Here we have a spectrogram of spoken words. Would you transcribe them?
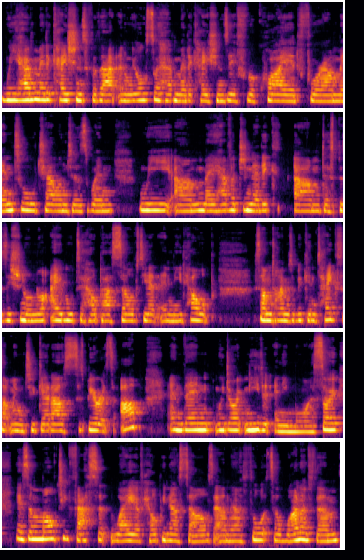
we have medications for that, and we also have medications if required for our mental challenges when we um, may have a genetic um, disposition or not able to help ourselves yet and need help. Sometimes we can take something to get our spirits up and then we don't need it anymore. So there's a multifaceted way of helping ourselves, and our thoughts are one of them.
